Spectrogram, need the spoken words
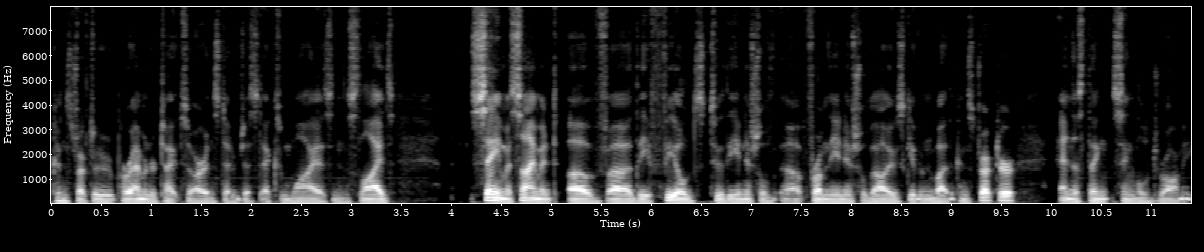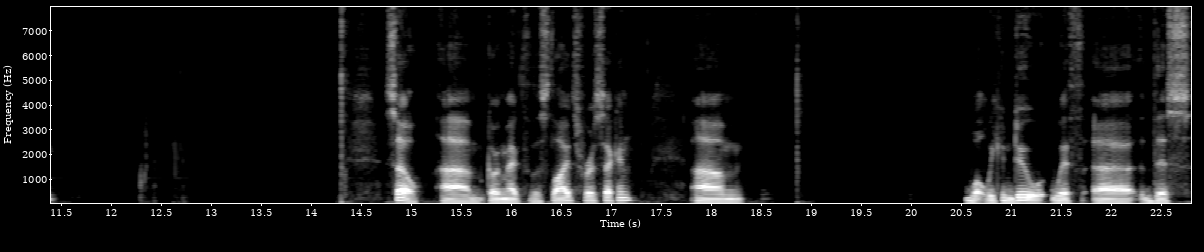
constructor parameter types are instead of just x and y as in the slides. Same assignment of uh, the fields to the initial uh, from the initial values given by the constructor and this thing single draw me. So um, going back to the slides for a second, um, what we can do with uh, this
